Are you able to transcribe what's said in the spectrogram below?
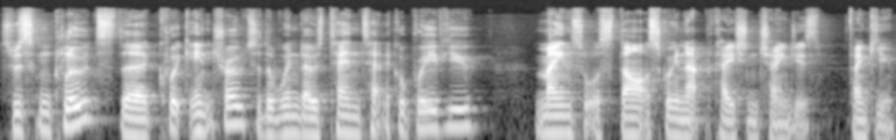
So this concludes the quick intro to the Windows 10 technical preview, main sort of start screen application changes. Thank you.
